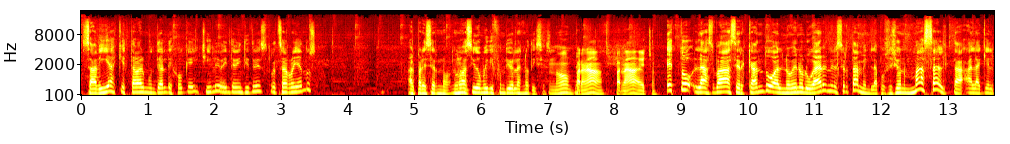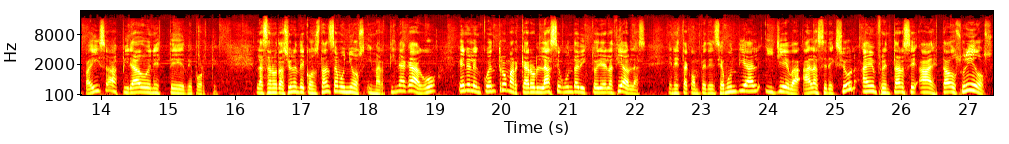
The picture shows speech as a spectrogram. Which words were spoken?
¿Sabías que estaba el Mundial de Hockey Chile 2023 desarrollándose? Al parecer no, no No. ha sido muy difundido en las noticias. No, para nada, para nada, de hecho. Esto las va acercando al noveno lugar en el certamen, la posición más alta a la que el país ha aspirado en este deporte. Las anotaciones de Constanza Muñoz y Martina Gago en el encuentro marcaron la segunda victoria de las Diablas en esta competencia mundial y lleva a la selección a enfrentarse a Estados Unidos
